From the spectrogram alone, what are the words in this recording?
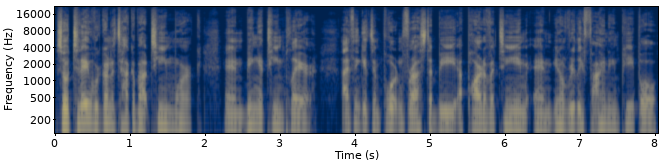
So today we're going to talk about teamwork and being a team player. I think it's important for us to be a part of a team and you know really finding people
